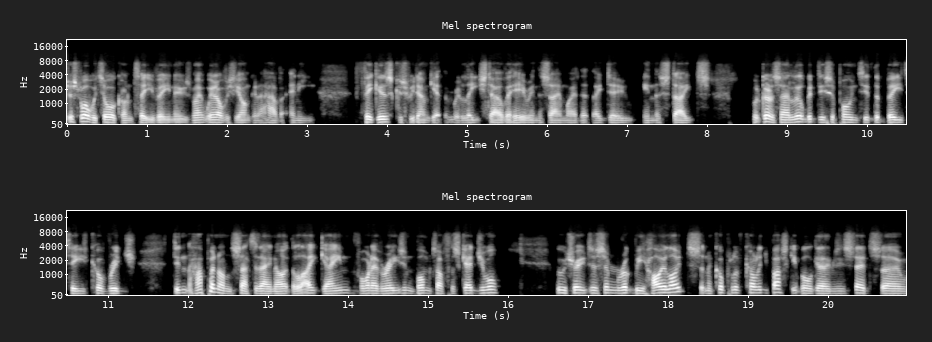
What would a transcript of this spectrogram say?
Just while we talk on TV news, mate, we obviously aren't going to have any figures because we don't get them released over here in the same way that they do in the states. But got to say, a little bit disappointed that BT's coverage didn't happen on Saturday night. The late game, for whatever reason, bumped off the schedule. We were treated to some rugby highlights and a couple of college basketball games instead. So,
